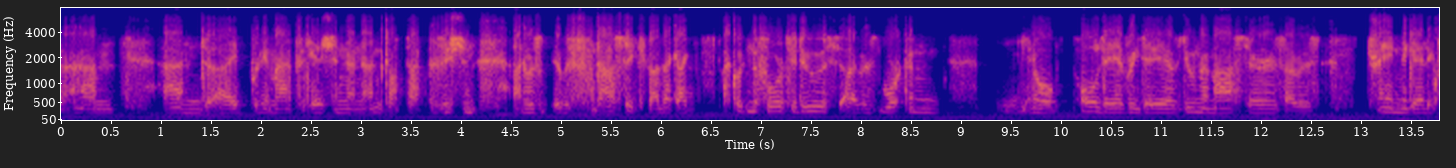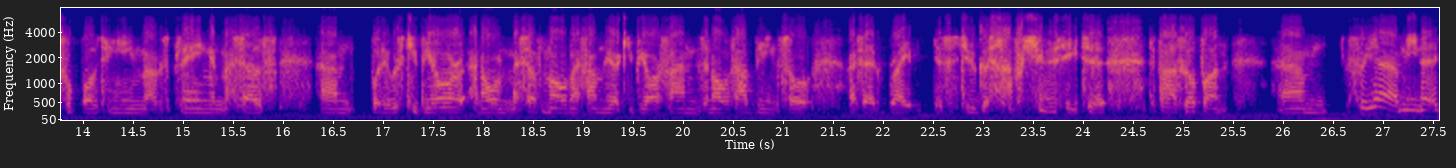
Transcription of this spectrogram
Um, and I put in my application and, and got that position, and it was it was fantastic. Like I, I couldn't afford to do it. I was working, you know, all day every day. I was doing my masters. I was training the Gaelic football team. I was playing in myself. Um, but it was QPR, and all myself and all my family are QPR fans, and always have been. So I said, right, this is too good an opportunity to to pass up on. Um, so yeah, I mean, uh,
